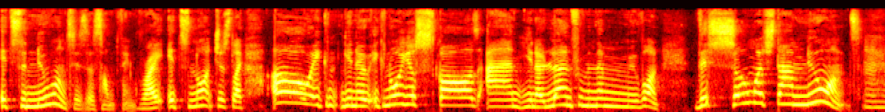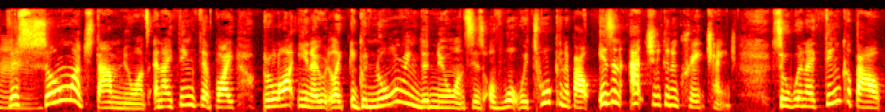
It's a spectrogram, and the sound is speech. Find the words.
it's the nuances of something, right? It's not just like, oh, ign- you know, ignore your scars and, you know, learn from them and move on. There's so much damn nuance. Mm-hmm. There's so much damn nuance. And I think that by, you know, like ignoring the nuances of what we're talking about isn't actually going to create change. So when I think about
